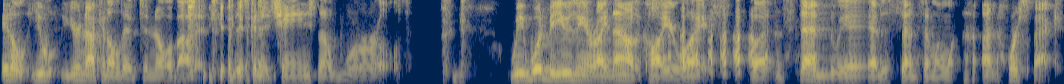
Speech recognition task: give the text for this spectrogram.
It'll you. You're not going to live to know about it, but it's going to change the world. We would be using it right now to call your wife, but instead we had to send someone on horseback.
